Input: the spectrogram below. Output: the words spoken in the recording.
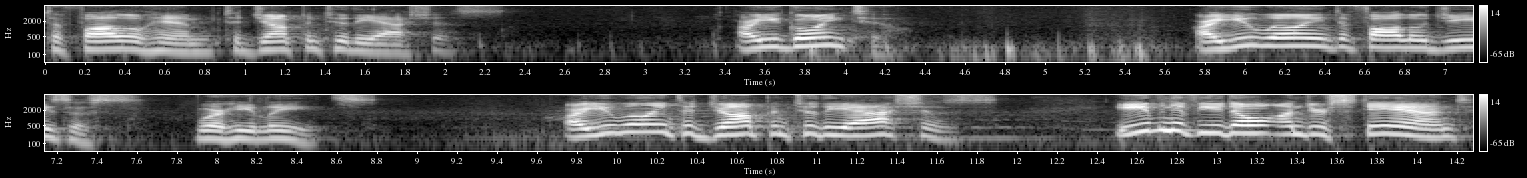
to follow him, to jump into the ashes. Are you going to? Are you willing to follow Jesus where he leads? Are you willing to jump into the ashes, even if you don't understand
